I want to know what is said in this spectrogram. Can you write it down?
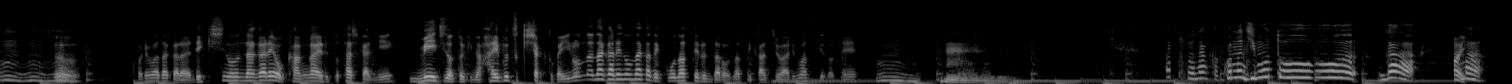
うんうんううんん。これはだから歴史の流れを考えると確かに明治の時の廃仏希釈とかいろんな流れの中でこうなってるんだろうなって感じはありますけどね。うんうん。あとなんかこの地元が、はいまあ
